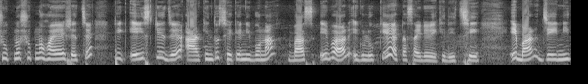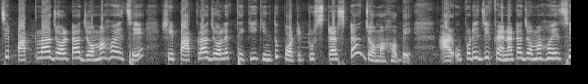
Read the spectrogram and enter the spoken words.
শুকনো শুকনো হয়ে এসেছে ঠিক এই স্টেজে আর কিন্তু ছেঁকে নিব না। বাস এবার এগুলোকে একটা সাইডে রেখে দিচ্ছি। এবার যেই নিচে পাতলা জলটা জমা হয়েছে, সেই পাতলা জলের থেকেই কিন্তু পটেটো স্টার্চটা জমা হবে। আর উপরে যে ফেনাটা জমা হয়েছে,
